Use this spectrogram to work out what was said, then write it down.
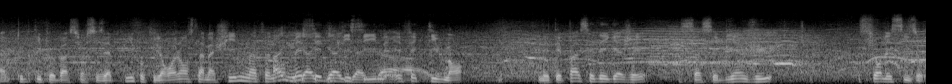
un tout petit peu bas sur ses appuis. Il faut qu'il relance la machine maintenant, Aïe, mais c'est difficile, aïe, aïe. effectivement. Il n'était pas assez dégagé. Ça s'est bien vu sur les ciseaux.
